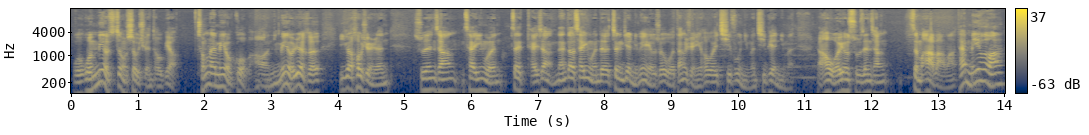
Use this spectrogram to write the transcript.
我我们没有这种授权投票。从来没有过吧？哦，你没有任何一个候选人，苏贞昌、蔡英文在台上，难道蔡英文的政见里面有说我当选以后会欺负你们、欺骗你们，然后我会用苏贞昌这么二把吗？他没有啊，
